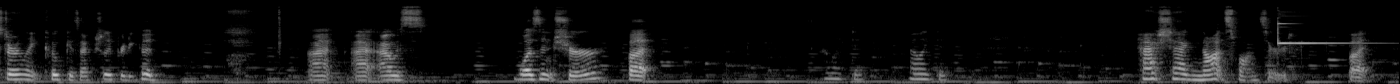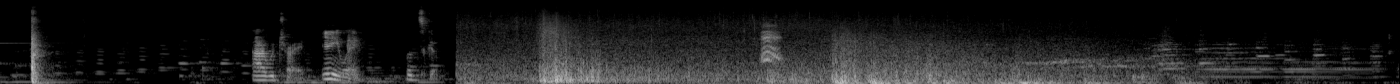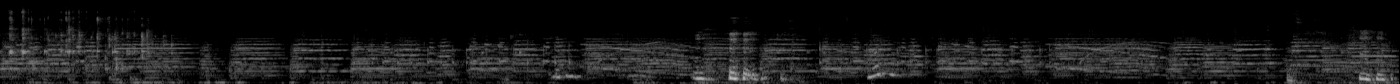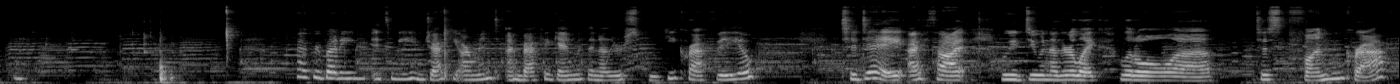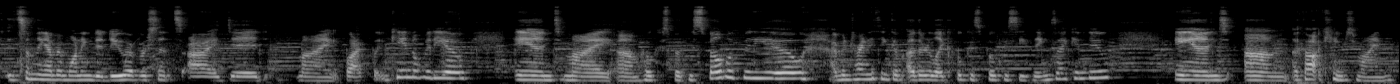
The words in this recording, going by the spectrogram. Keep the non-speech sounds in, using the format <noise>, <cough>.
Starlight Coke is actually pretty good. I, I, I was, wasn't sure, but I liked it. I liked it. Hashtag not sponsored, but I would try it. Anyway, let's go. Everybody, it's me, Jackie Arment. I'm back again with another spooky craft video. Today I thought we'd do another like little uh, just fun craft. It's something I've been wanting to do ever since I did my Black Flame Candle video and my um, Hocus Pocus Spellbook video. I've been trying to think of other like Hocus Pocusy things I can do and um, a thought came to mind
